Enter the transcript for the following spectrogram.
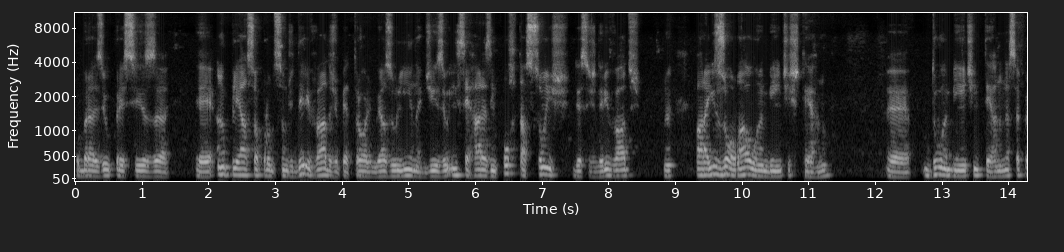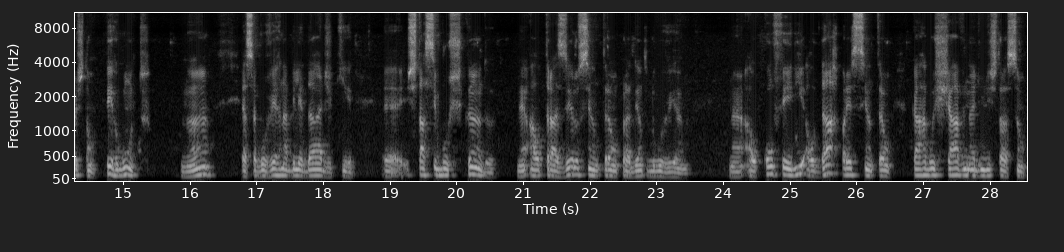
o Brasil precisa é, ampliar sua produção de derivados de petróleo, gasolina, diesel, encerrar as importações desses derivados, né? para isolar o ambiente externo é, do ambiente interno nessa questão. Pergunto, né, essa governabilidade que é, está se buscando né, ao trazer o centrão para dentro do governo, né, ao conferir, ao dar para esse centrão cargos-chave na administração,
